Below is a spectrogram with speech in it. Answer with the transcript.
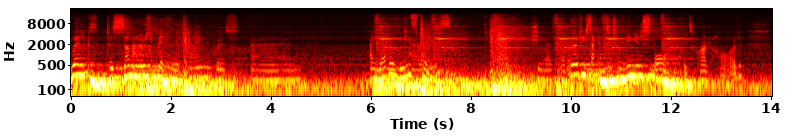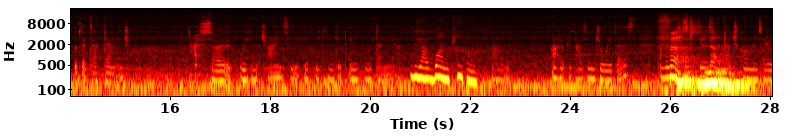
Welcome to Summoner's Rift. We're playing with an I Never lose carry. face. She has a 30 seconds until minions spawn. It's quite hard with attack damage. So we're gonna try and see if we can get anything done here. We are one people. Um, I hope you guys enjoy this. I'm gonna try First to do as blood. much commentary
